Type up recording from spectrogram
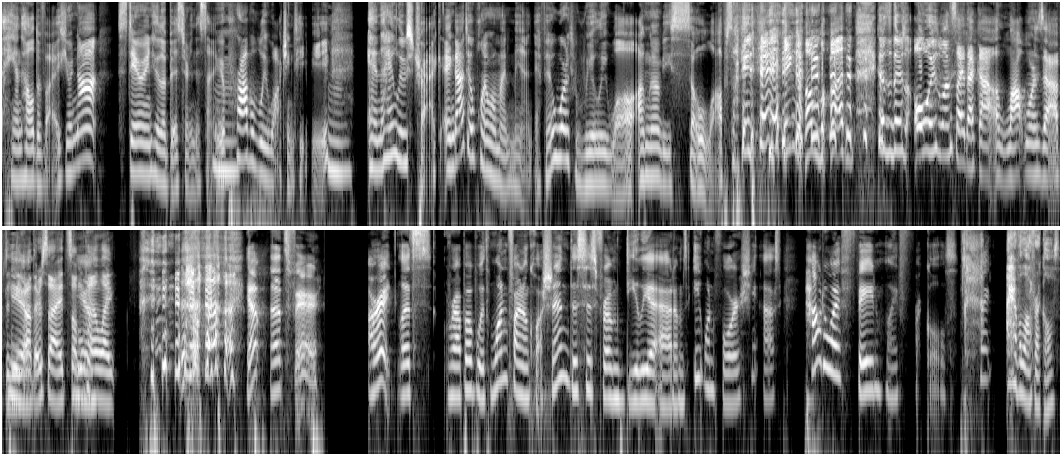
handheld device. You're not staring into the abyss during the sun. You're Mm. probably watching TV, Mm. and I lose track. And got to a point where my man, if it worked really well, I'm gonna be so lopsided in a month because there's always one side that got a lot more zapped than the other side. So I'm Yeah. kind of like, Yep, that's fair. All right, let's wrap up with one final question. This is from Delia Adams, 814. She asks, How do I fade my freckles? Like, I have a lot of freckles.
